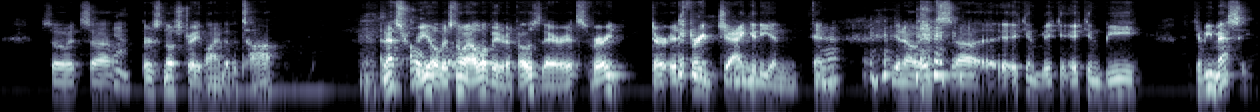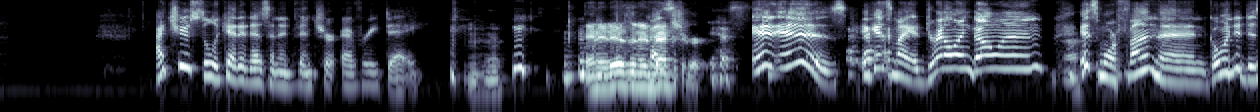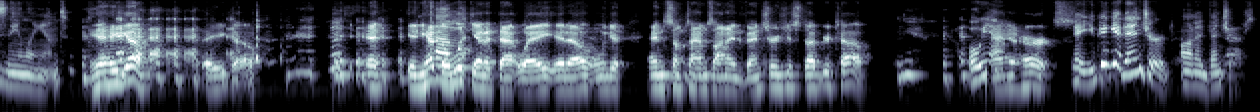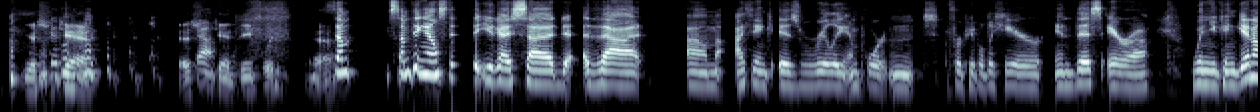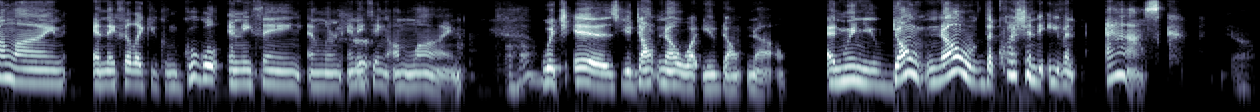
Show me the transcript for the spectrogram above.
So it's uh yeah. there's no straight line to the top. And that's oh. real. There's no elevator that goes there. It's very dirt, it's very jaggedy and and yeah. you know it's uh it can it can, it can be it can be messy. I choose to look at it as an adventure every day. Mm-hmm. and it is an adventure. Yes, it is. It gets my adrenaline going. Uh, it's more fun than going to Disneyland. There you go. There you go. and, and, you have to um, look at it that way, you know. When you and sometimes on adventures you stub your toe. Oh yeah, and it hurts. Yeah, you can get injured on adventures. Yes, you can. Yes, yeah. you can deeply. Yeah. Some something else that, that you guys said that um, I think is really important for people to hear in this era when you can get online and they feel like you can Google anything and learn sure. anything online, uh-huh. which is you don't know what you don't know. And when you don't know the question to even ask, yeah.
